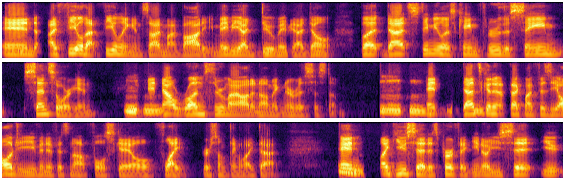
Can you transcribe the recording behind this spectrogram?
and I feel that feeling inside my body. Maybe I do, maybe I don't. But that stimulus came through the same sense organ mm-hmm. and now runs through my autonomic nervous system. Mm-hmm. And that's mm-hmm. going to affect my physiology, even if it's not full scale flight or something like that. And mm-hmm. like you said, it's perfect. You know, you sit, you,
